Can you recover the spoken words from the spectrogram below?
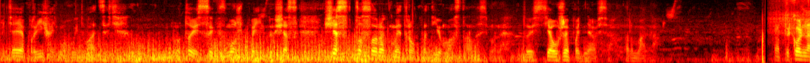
Хоча я проїхати можу і 20. Ну, то есть зможу поїду. Сейчас ще 140 метрів підйому осталось мене. Тобто я вже піднявся нормально. А прикольно,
